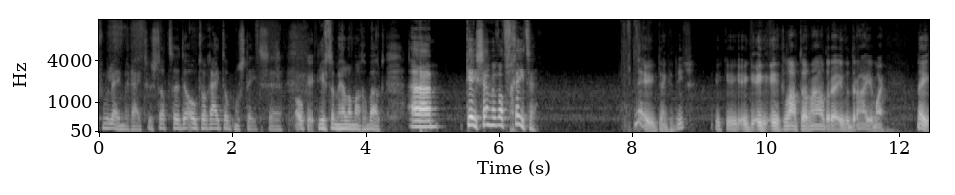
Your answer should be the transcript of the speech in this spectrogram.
Formule 1 mee rijdt. Dus dat, de auto rijdt ook nog steeds. Oké. die heeft hem helemaal gebouwd. Ehm, Kees, zijn we wat vergeten? Nee, ik denk het niet. Ik, ik, ik, ik, laat de radar even draaien, maar nee,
